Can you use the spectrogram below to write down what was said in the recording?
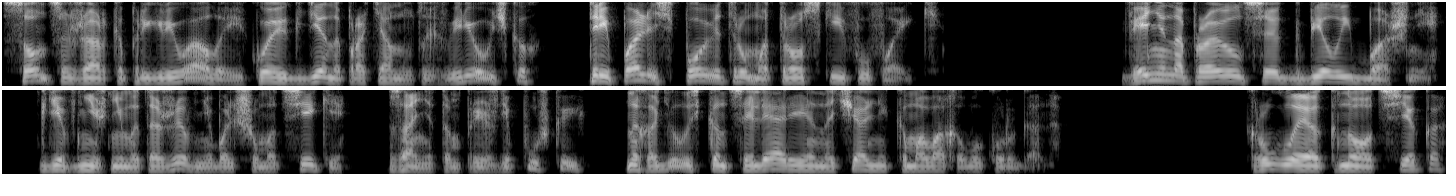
Солнце жарко пригревало, и кое-где на протянутых веревочках трепались по ветру матросские фуфайки. Веня направился к Белой башне, где в нижнем этаже, в небольшом отсеке, занятом прежде пушкой, находилась канцелярия начальника Малахова кургана. Круглое окно отсека,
